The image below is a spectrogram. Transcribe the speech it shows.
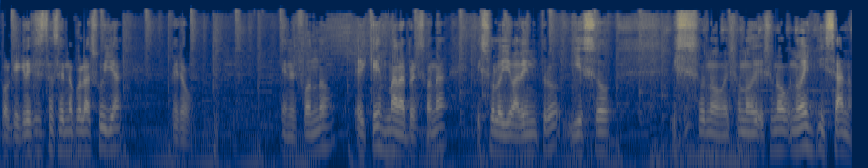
porque creen que se está haciendo con la suya, pero en el fondo el que es mala persona eso lo lleva dentro y eso eso no eso no eso no, no es ni sano.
